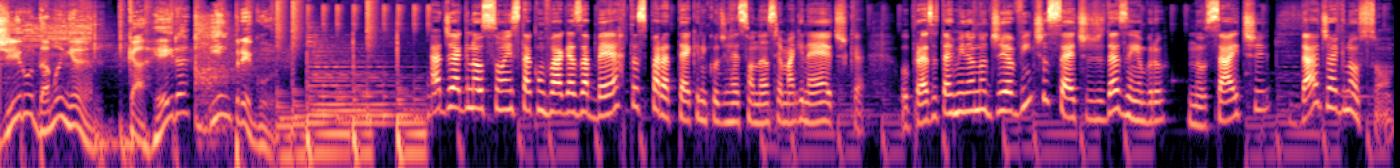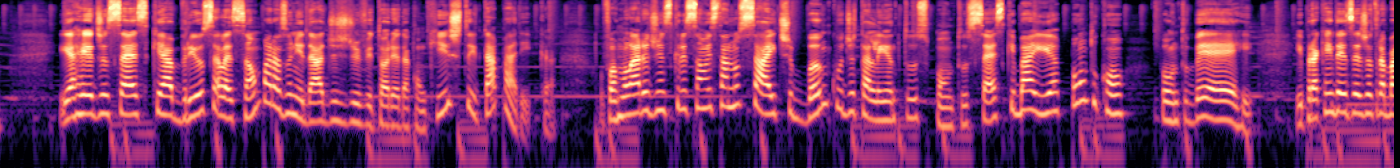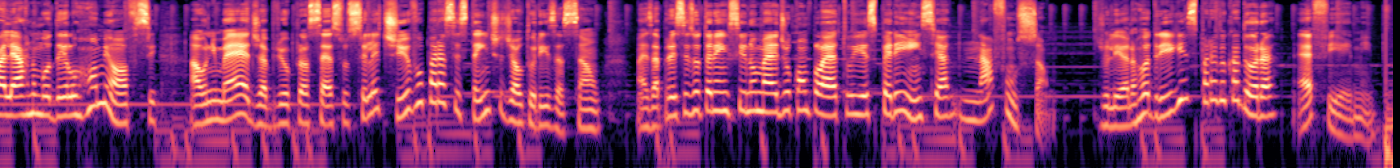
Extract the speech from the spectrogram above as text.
Giro da Manhã. Carreira e emprego. A Diagnoson está com vagas abertas para técnico de ressonância magnética. O prazo termina no dia 27 de dezembro, no site da Diagnoson. E a rede SESC abriu seleção para as unidades de Vitória da Conquista e Taparica. O formulário de inscrição está no site bancodetalentos.sescbahia.com.br. E para quem deseja trabalhar no modelo home office, a Unimed abriu o processo seletivo para assistente de autorização, mas é preciso ter ensino médio completo e experiência na função. Juliana Rodrigues, para Educadora FM.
